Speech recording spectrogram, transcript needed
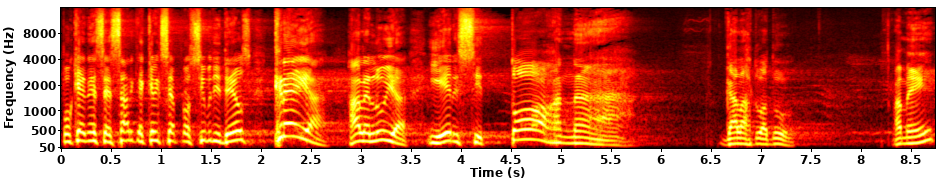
Porque é necessário que aquele que se aproxima de Deus creia, aleluia, e ele se torna galardoador. Amém?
